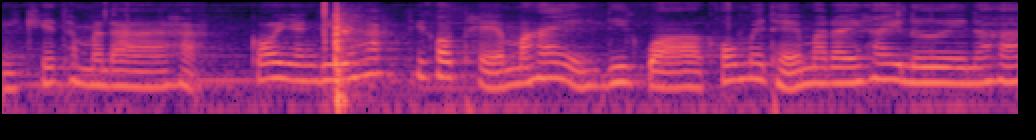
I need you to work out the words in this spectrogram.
ๆเคสธรรมดาค่ะ ก็ยังดีนะคะที่เขาแถมมาให้ดีกว่าเขาไม่แถมอะไรให้เลยนะคะ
